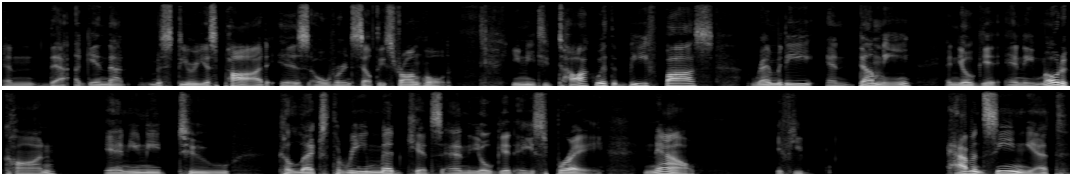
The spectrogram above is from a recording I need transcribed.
And that again, that mysterious pod is over in stealthy stronghold. You need to talk with Beef Boss, Remedy, and Dummy, and you'll get an emoticon. And you need to collect three med kits, and you'll get a spray. Now, if you haven't seen yet,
